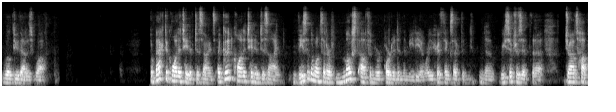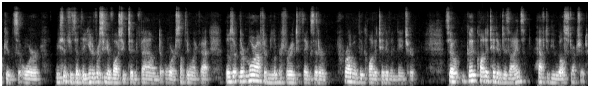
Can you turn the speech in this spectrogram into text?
we'll do that as well. So back to quantitative designs. A good quantitative design, these are the ones that are most often reported in the media, where you hear things like the, the researchers at the Johns Hopkins or researchers at the University of Washington found or something like that. Those are they're more often referring to things that are probably quantitative in nature. So good quantitative designs have to be well structured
